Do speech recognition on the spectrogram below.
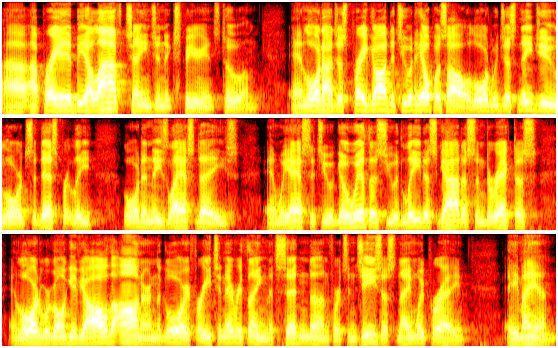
I, I pray it'd be a life changing experience to them. And Lord, I just pray, God, that you would help us all. Lord, we just need you, Lord, so desperately, Lord, in these last days. And we ask that you would go with us, you would lead us, guide us, and direct us. And Lord, we're going to give you all the honor and the glory for each and everything that's said and done. For it's in Jesus' name we pray. Amen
